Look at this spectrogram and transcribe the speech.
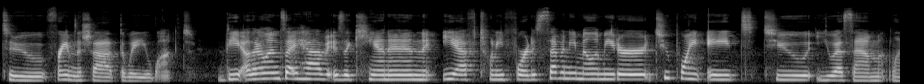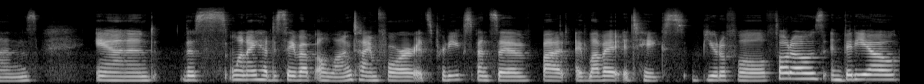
to frame the shot the way you want. The other lens I have is a Canon EF 24 to 70 millimeter 2.8 to USM lens, and this one I had to save up a long time for. It's pretty expensive, but I love it. It takes beautiful photos and video,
